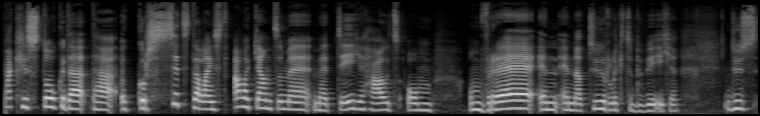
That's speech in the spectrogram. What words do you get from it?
pak gestoken dat, dat een corset dat langs alle kanten mij, mij tegenhoudt om, om vrij en, en natuurlijk te bewegen. Dus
